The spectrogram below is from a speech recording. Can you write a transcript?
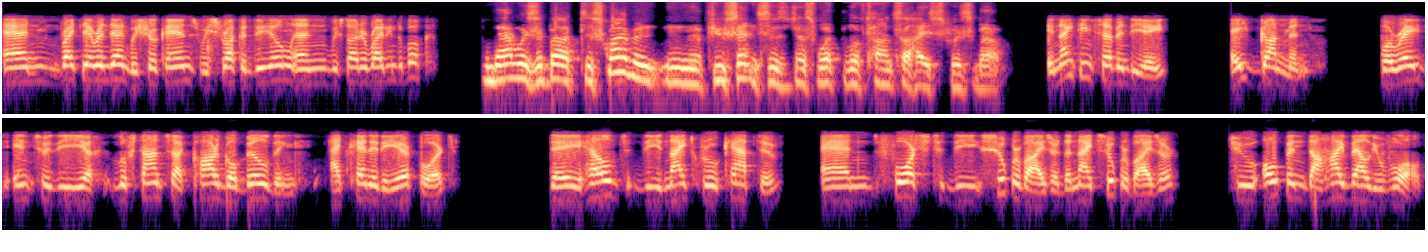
And right there and then, we shook hands, we struck a deal, and we started writing the book. And that was about describing in a few sentences just what Lufthansa heist was about. In 1978, eight gunmen forayed into the uh, Lufthansa cargo building at Kennedy Airport. They held the night crew captive and forced the supervisor, the night supervisor, to open the high value vault.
